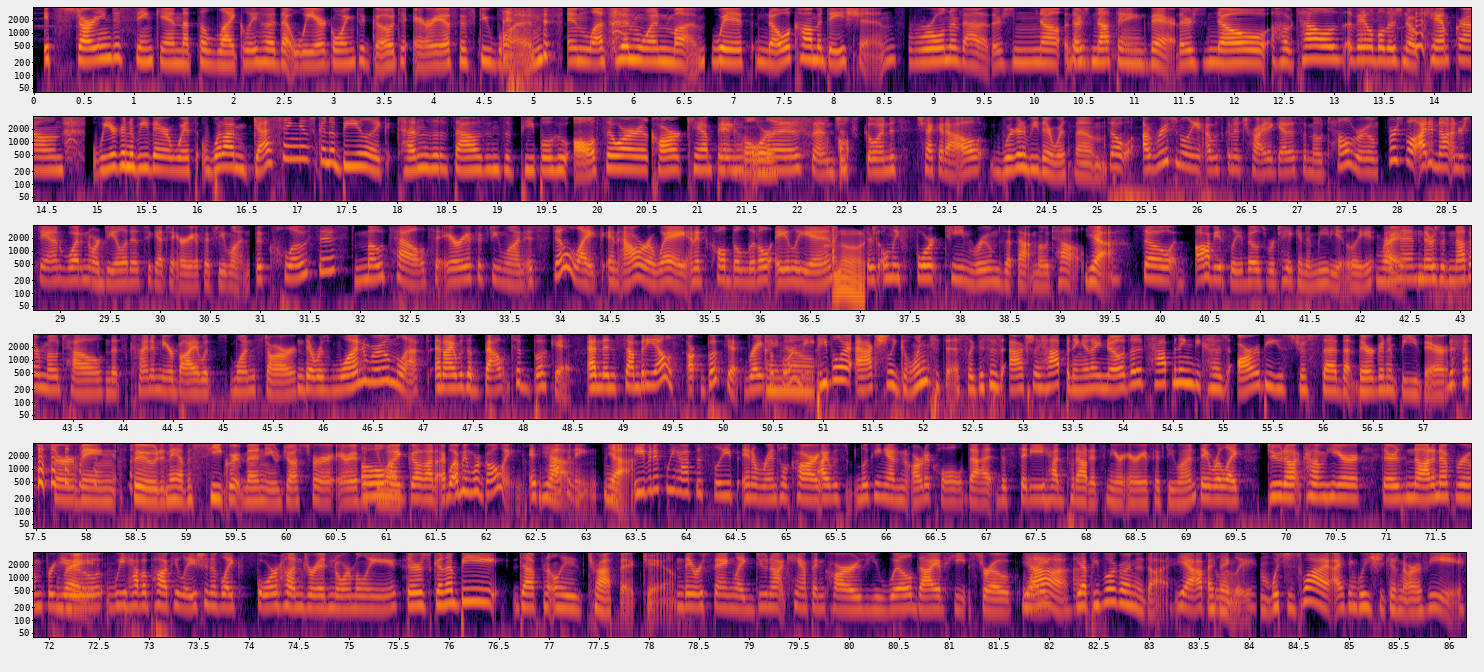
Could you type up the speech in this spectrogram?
It's starting to sink in that the likelihood that we are going to go to Area 51 in less than one month with no accommodations, rural Nevada. There's no, there's, There's nothing, nothing. there. There's no hotels available. There's no campgrounds. We are going to be there with what I'm guessing is going to be like tens of thousands of people who also are car camping And or homeless and just going to check it out. we're going to be there with them. So originally, I was going to try to get us a motel room. First of all, I did not understand what an ordeal it is to get to Area 51. The closest motel to Area 51 is still like an hour away, and it's called the Little Alien. No. There's only 14 rooms at that motel. yeah. So obviously those were taken immediately. Right. And then there's another motel that's kind of nearby with one star. There was one room left and I was about to book it. And then somebody else uh, booked it right I before know. me. People are actually going to this. Like this is actually happening. And I know that it's happening because Arby's just said that they're gonna be there serving food and they have a secret menu just for Area 51. Oh my god. I, I mean we're going. It's Yeah. happening. Yeah. Even if we have to sleep in a rental car. I was looking at an article that the city had put out that's near Area 51. They were like, "Do not come here. There's not enough room for you. Right. We have a population of like 400 normally." There's gonna be definitely traffic jam. They were saying like, "Do not camp in cars. You will die of heat stroke." Like, Yeah. Uh, yeah, people are going to die. Yeah, absolutely. Which is why I think we should get an RV.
